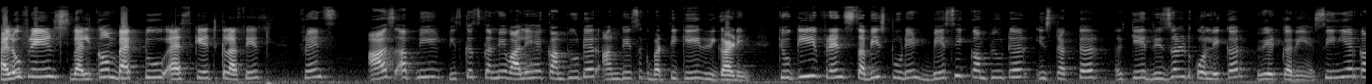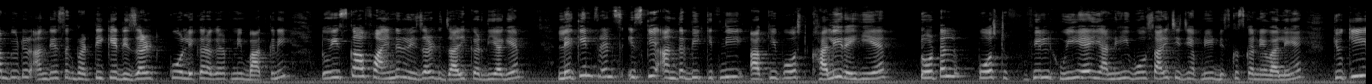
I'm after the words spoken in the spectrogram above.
Hello friends welcome back to S K H classes friends आज अपनी डिस्कस करने वाले हैं कंप्यूटर अनुदेशक भर्ती के रिगार्डिंग क्योंकि फ्रेंड्स सभी स्टूडेंट बेसिक कंप्यूटर इंस्ट्रक्टर के रिज़ल्ट को लेकर वेट कर रहे हैं. सीनियर कंप्यूटर अनुदेशक भर्ती के रिज़ल्ट को लेकर अगर अपनी बात करें तो इसका फाइनल रिज़ल्ट जारी कर दिया गया. लेकिन फ्रेंड्स इसके अंदर भी कितनी आपकी पोस्ट खाली रही है? टोटल पोस्ट फिल हुई है या नहीं, वो सारी चीज़ें अपनी डिस्कस करने वाले हैं. क्योंकि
